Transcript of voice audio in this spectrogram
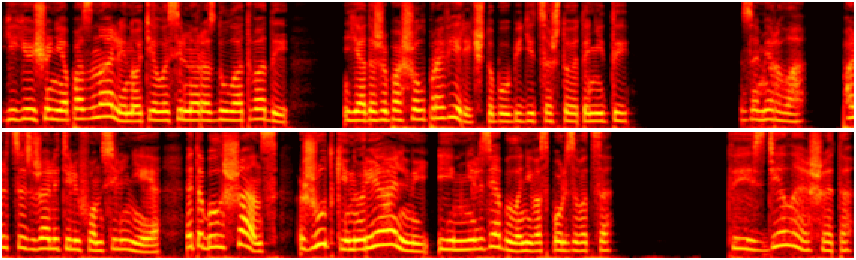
Ее еще не опознали, но тело сильно раздуло от воды. Я даже пошел проверить, чтобы убедиться, что это не ты». Замерла. Пальцы сжали телефон сильнее. Это был шанс, жуткий, но реальный, и им нельзя было не воспользоваться. «Ты сделаешь это?»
